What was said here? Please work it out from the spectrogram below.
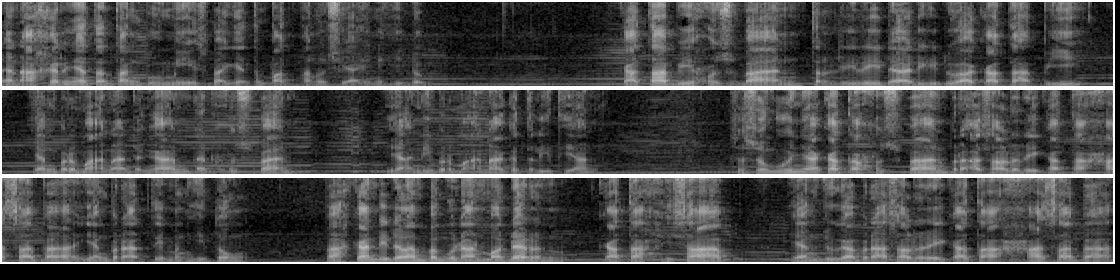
dan akhirnya tentang bumi sebagai tempat manusia ini hidup. Kata bi husban terdiri dari dua kata bi yang bermakna dengan dan husban yakni bermakna ketelitian. Sesungguhnya kata husban berasal dari kata hasaba yang berarti menghitung. Bahkan di dalam penggunaan modern, kata hisab yang juga berasal dari kata hasaba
